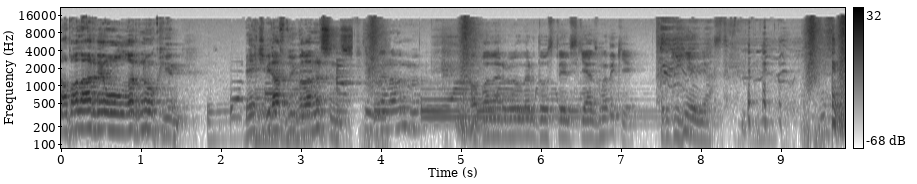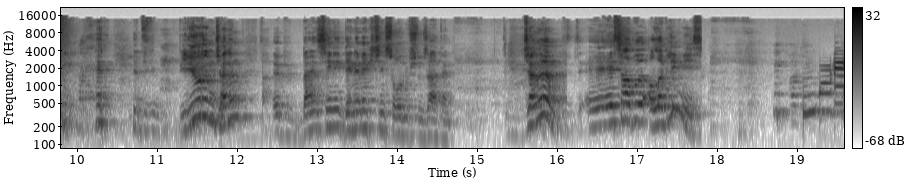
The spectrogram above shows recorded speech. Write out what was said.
Babalar ve Oğullarını okuyun. Belki biraz duygulanırsınız. Duygulanalım mı? Babalar ve oğulları Dostoyevski yazmadı ki. Turgenev yazdı. Biliyorum canım. E, Ben seni denemek için sormuştum zaten. Canım, e, hesabı alabilir miyiz?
